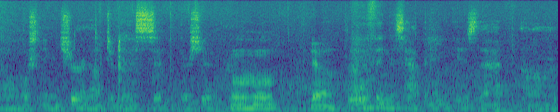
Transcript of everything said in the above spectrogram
know, emotionally mature enough to really sit with their shit. right? Mm-hmm, yeah. The other thing that's happening is that um,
